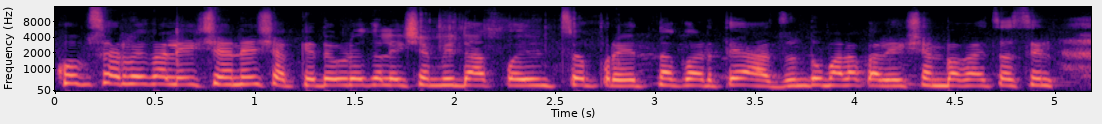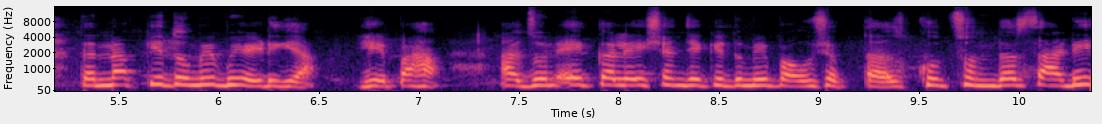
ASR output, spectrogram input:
खूप सर्व कलेक्शन आहे शक्य तेवढे कलेक्शन मी दाखवायचा प्रयत्न करते. अजून तुम्हाला कलेक्शन बघायचं असेल तर नक्की तुम्ही भेट घ्या. हे पहा. अजून एक कलेक्शन जे की तुम्ही पाहू शकता. खूप सुंदर sari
